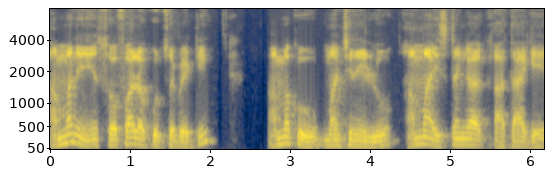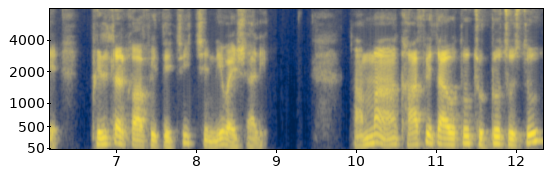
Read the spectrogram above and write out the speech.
అమ్మని సోఫాలో కూర్చోబెట్టి అమ్మకు మంచినీళ్ళు అమ్మ ఇష్టంగా కా- తాగే ఫిల్టర్ కాఫీ తెచ్చి ఇచ్చింది వైశాలి. అమ్మ కాఫీ తాగుతూ చుట్టూ చూస్తూ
